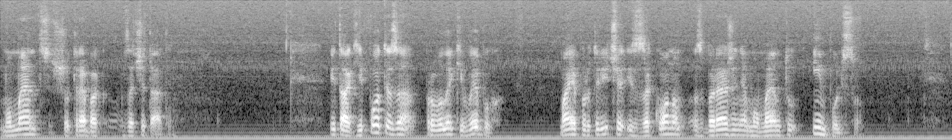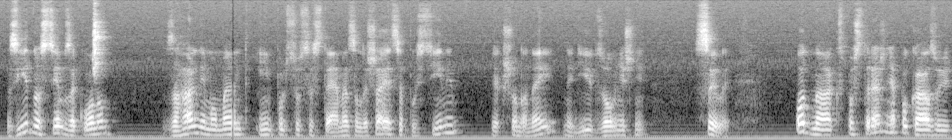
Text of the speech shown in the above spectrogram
момент, що треба зачитати. І так, гіпотеза про великий вибух має протиріччя із законом збереження моменту імпульсу. Згідно з цим законом, загальний момент імпульсу системи залишається постійним, якщо на неї не діють зовнішні сили. Однак спостереження показують,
